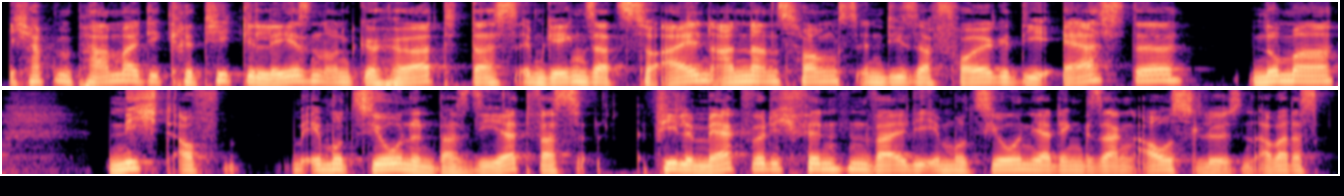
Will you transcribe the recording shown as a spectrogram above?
Ich habe ein paar Mal die Kritik gelesen und gehört, dass im Gegensatz zu allen anderen Songs in dieser Folge die erste Nummer nicht auf Emotionen basiert, was viele merkwürdig finden, weil die Emotionen ja den Gesang auslösen. Aber das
